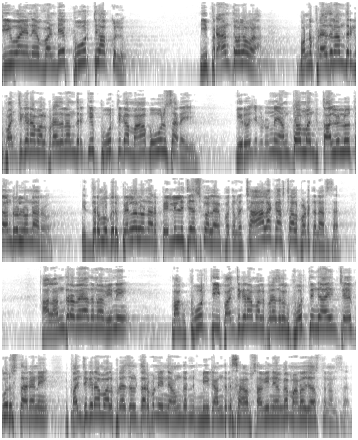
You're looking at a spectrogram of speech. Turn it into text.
జీవో అయినా ఇవ్వండి పూర్తి హక్కులు. ఈ ప్రాంతంలో ఉన్న ప్రజలందరికీ పంచగ్రామాల ప్రజలందరికీ పూర్తిగా మా భూములు సరే అయ్యి. ఈ రోజు ఇక్కడ ఉన్న ఎంతో మంది తల్లులు తండ్రులు ఉన్నారు. ఇద్దరు ముగ్గురు పిల్లలు ఉన్నారు పెళ్ళిళ్ళు చేసుకోలేకపోతున్నారు. చాలా కష్టాలు పడుతున్నారు సార్. వాళ్ళందరి వేదన విని మాకు పూర్తి పంచగ్రామాల ప్రజలకు పూర్తి న్యాయం చేకూరుస్తారని పంచగ్రామాల ప్రజల తరపున నేను అందరిని మీకు అందరి సవినయంగా మనవి చేస్తున్నాను సార్.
